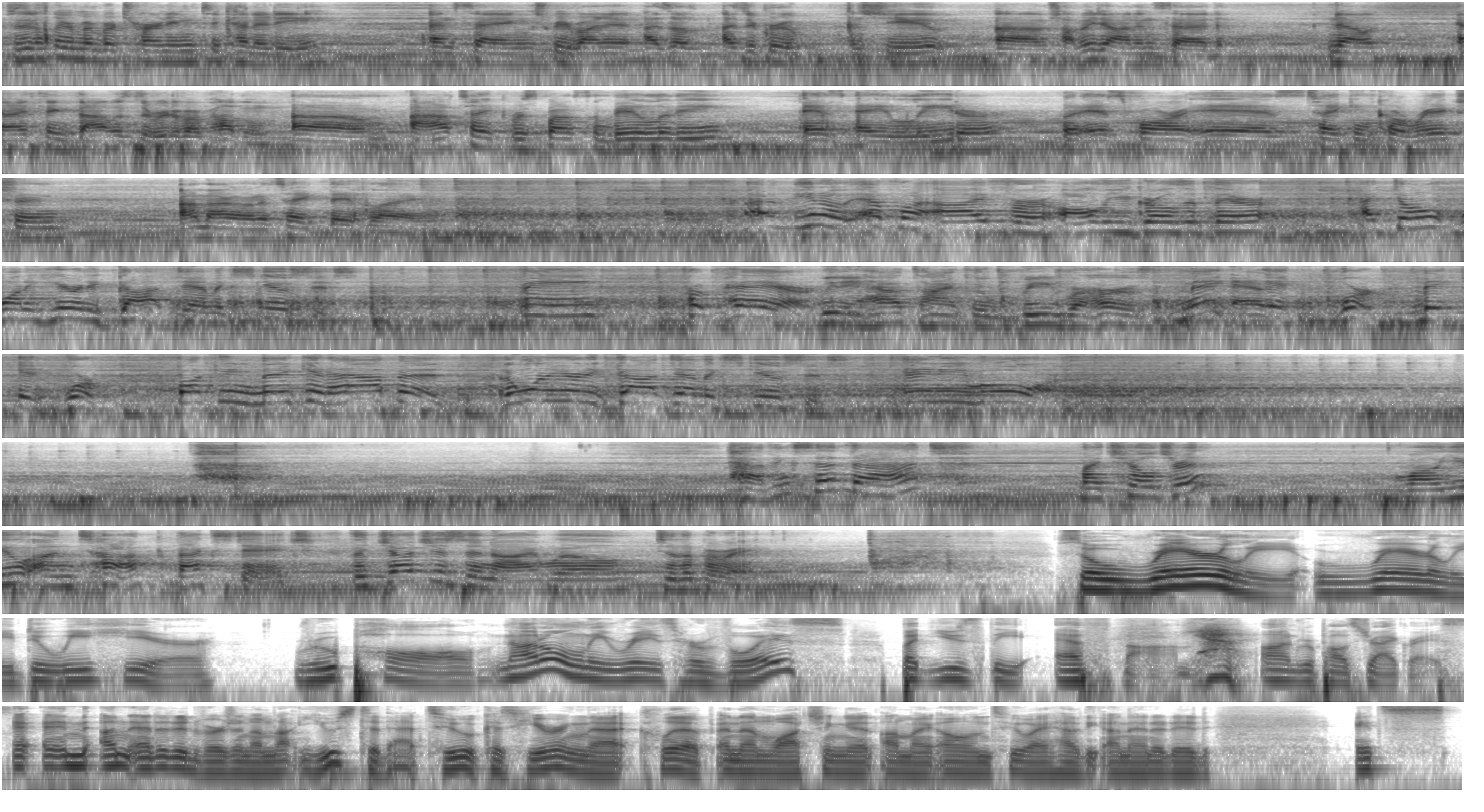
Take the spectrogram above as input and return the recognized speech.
specifically remember turning to Kennedy and saying, should we run it as a, as a group? And she um, shot me down and said, no. And I think that was the root of our problem. Um, I'll take responsibility as a leader, but as far as taking correction, I'm not going to take that blame. Uh, you know, FYI for all of you girls up there, I don't want to hear any goddamn excuses. Be prepared. We didn't have time to re-rehearse. Make it work. Make it work. Fucking make it happen. I don't want to hear any goddamn excuses anymore. Having said that, my children, while you untuck backstage, the judges and I will deliberate. So rarely, rarely do we hear RuPaul not only raise her voice but use the f bomb Yeah. on RuPaul's Drag Race. A- An unedited version, I'm not used to that too, because hearing that clip and then watching it on my own too, I have the unedited. It's,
